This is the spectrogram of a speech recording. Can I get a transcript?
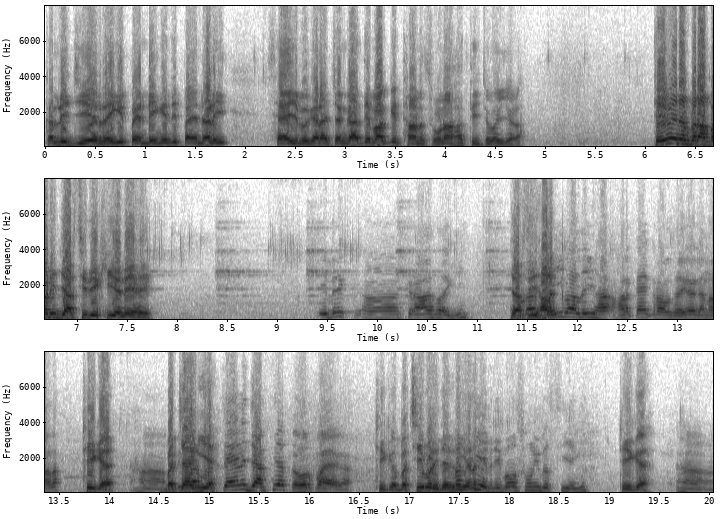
ਕੱਲੀ ਜੇਰ ਰਹਿ ਗਈ ਪੈਂਡਿੰਗ ਇਹਦੀ ਪੈਣ ਵਾਲੀ ਸਾਈਜ਼ ਵਗੈਰਾ ਚੰਗਾ ਤੇ ਬਾਕੀ ਥਣ ਸੋਹਣਾ ਹੱਥੀ ਚਵਾਈ ਵਾਲਾ। ਤੇਵੇਂ ਨੰਬਰ ਆਪਣੀ ਜਰਸੀ ਦੇਖੀ ਜਾਂਦੇ ਇਹ। ਇਹ ਵੀਰੇ ਕਰਾਸ ਹੈਗੀ ਜਰਸੀ ਹਲ- ਹਲਕੀ ਵਾਲ ਦੀ ਹਲਕਾ ਕਰਾਸ ਹੈਗਾ ਗਾ ਨਾਲ। ਠੀਕ ਹੈ। ਹਾਂ ਬੱਚਾ ਕੀ ਹੈ? ਬੱਚਾ ਇਹਨੇ ਜਰਸੀ ਦਾ ਪਿਓਰ ਪਾਇਆਗਾ ਠੀਕ ਹੈ ਬੱਚੀ ਬੜੀ ਤਗੜੀ ਹੈ ਨਾ। ਵੀਰੇ ਬਹੁਤ ਸੋਹਣੀ ਬੱਸੀ ਹੈਗੀ। ਠੀਕ ਹੈ। ਹਾਂ।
